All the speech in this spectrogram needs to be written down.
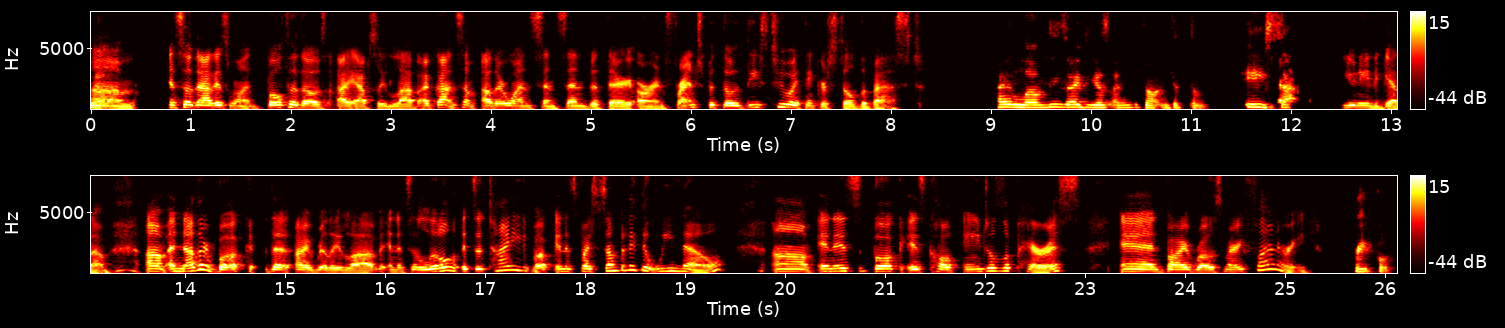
yeah. um and so that is one. Both of those I absolutely love. I've gotten some other ones since then, but they are in French. But though these two I think are still the best. I love these ideas. I need to go out and get them ASAP. Yeah, you need to get them. Um, another book that I really love, and it's a little, it's a tiny book, and it's by somebody that we know. Um, and his book is called Angels of Paris, and by Rosemary Flannery. Great book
